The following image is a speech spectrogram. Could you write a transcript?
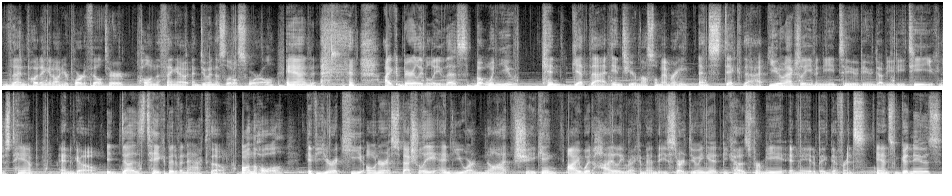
then putting it on your portafilter, pulling the thing out, and doing this little swirl. And I could barely believe this, but when you can get that into your muscle memory and stick that, you don't actually even need to do WDT. You can just tamp and go. It does take a bit of a knack though. On the whole, If you're a key owner, especially, and you are not shaking, I would highly recommend that you start doing it because for me, it made a big difference. And some good news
